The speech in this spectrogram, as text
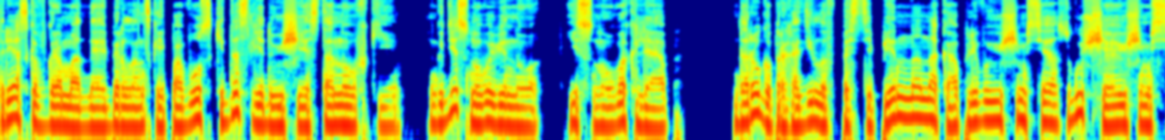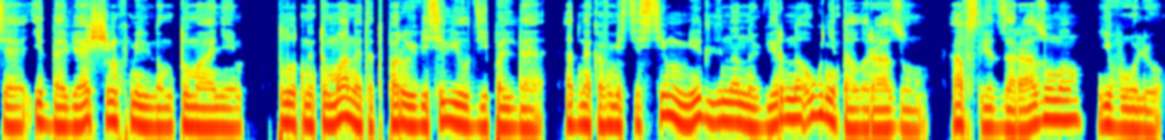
тряска в громадной оберландской повозке до следующей остановки, где снова вино и снова кляп. Дорога проходила в постепенно накапливающемся, сгущающемся и давящем хмельном тумане. Плотный туман этот порой веселил Дипольда, однако вместе с тем медленно, но верно угнетал разум, а вслед за разумом и волю.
